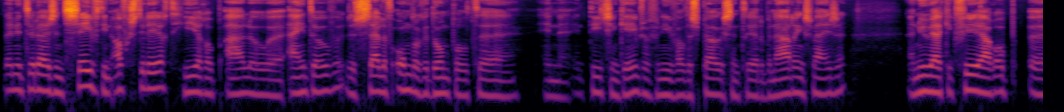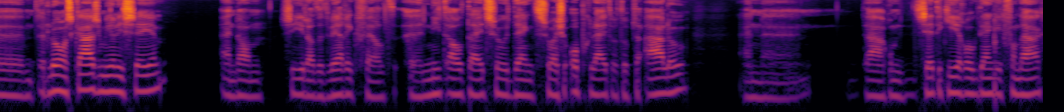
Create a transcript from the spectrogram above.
ben in 2017 afgestudeerd hier op ALO uh, Eindhoven. Dus zelf ondergedompeld uh, in, in teaching games, of in ieder geval de spelgecentreerde benaderingswijze. En nu werk ik vier jaar op het Lawrence Casimir Lyceum. En dan zie je dat het werkveld niet altijd zo denkt zoals je opgeleid wordt op de ALO. En daarom zit ik hier ook denk ik vandaag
